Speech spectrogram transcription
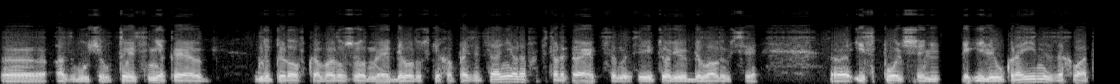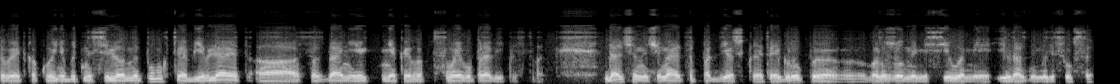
э, озвучил, то есть некая группировка вооруженная белорусских оппозиционеров вторгается на территорию Беларуси э, из Польши Украины захватывает какой-нибудь населенный пункт и объявляет о создании некоего своего правительства. Дальше начинается поддержка этой группы э, вооруженными силами и разными ресурсами.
